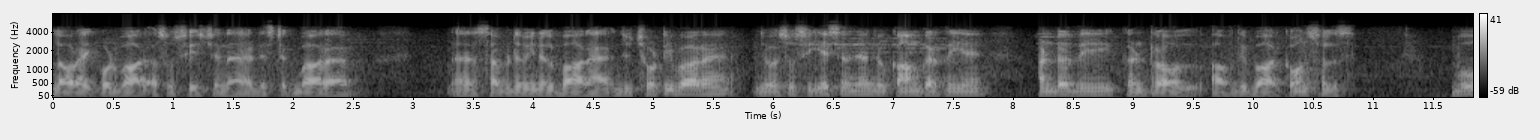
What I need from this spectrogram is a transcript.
Lahore high court bar association है डिस्ट्रिक्ट बार है सब डिवीजनल बार हैं। जो छोटी बार हैं जो एसोसिएशन हैं जो काम करती हैं under the control of the bar councils वो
